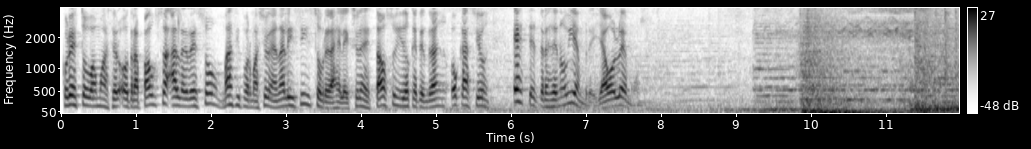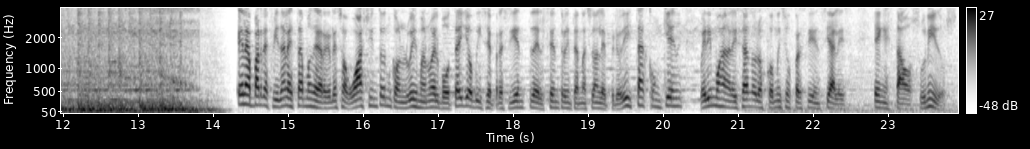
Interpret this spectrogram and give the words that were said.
Con esto vamos a hacer otra pausa. Al regreso, más información y análisis sobre las elecciones de Estados Unidos que tendrán ocasión este 3 de noviembre. Ya volvemos. En la parte final estamos de regreso a Washington con Luis Manuel Botello, vicepresidente del Centro Internacional de Periodistas, con quien venimos analizando los comicios presidenciales en Estados Unidos.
